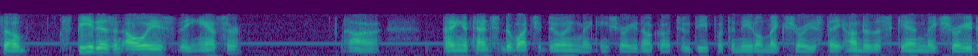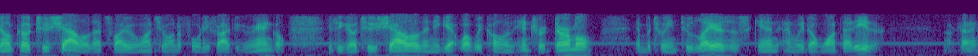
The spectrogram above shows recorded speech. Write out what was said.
So speed isn't always the answer. Uh, paying attention to what you're doing, making sure you don't go too deep with the needle, make sure you stay under the skin, make sure you don't go too shallow. That's why we want you on a 45 degree angle. If you go too shallow, then you get what we call an intradermal in between two layers of skin, and we don't want that either. Okay?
